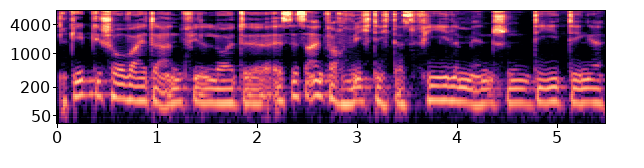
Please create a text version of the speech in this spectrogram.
Gebt die Show weiter an viele Leute. Es ist einfach wichtig, dass viele Menschen die Dinge,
